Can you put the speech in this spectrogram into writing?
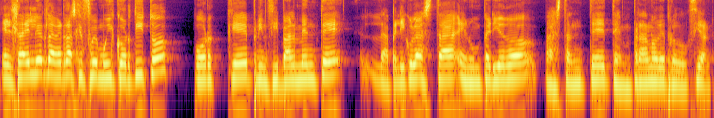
El tráiler la verdad es que fue muy cortito porque principalmente la película está en un periodo bastante temprano de producción.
